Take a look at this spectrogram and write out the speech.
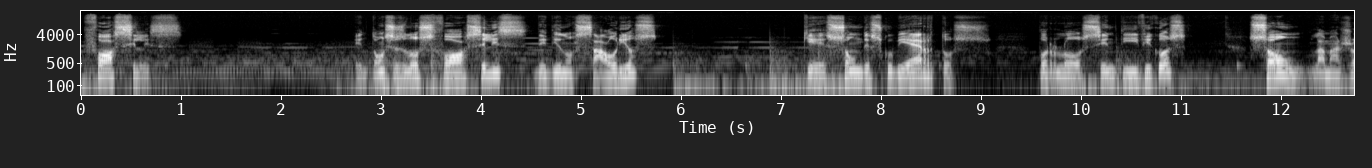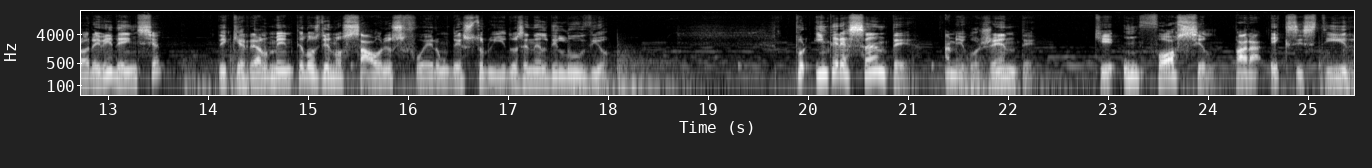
fósiles. Entonces los fósiles de dinosaurios que son descubiertos por los científicos son la mayor evidencia de que realmente los dinosaurios fueron destruidos en el diluvio. Por interesante, amigo gente, que um fóssil para existir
